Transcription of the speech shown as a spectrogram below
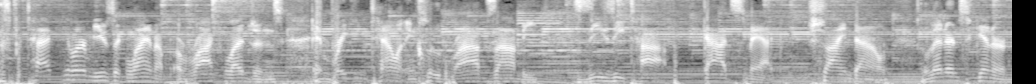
The spectacular music lineup of rock legends and breaking talent include Rob Zombie, ZZ Top, Godsmack, Shinedown, Lynyrd Skynyrd,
